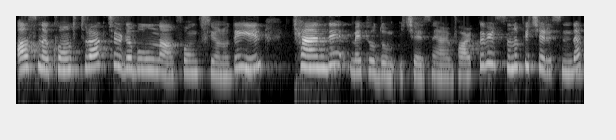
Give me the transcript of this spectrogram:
Aslında constructor'da bulunan fonksiyonu değil, kendi metodum içerisinde yani farklı bir sınıf içerisinde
